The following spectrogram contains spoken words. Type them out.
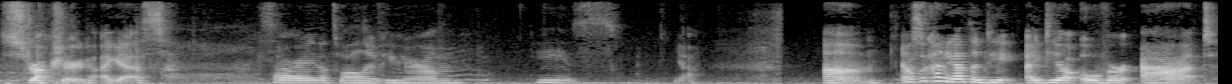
structured, I guess. Sorry, that's Wally if you hear him. He's, yeah. Um, I also kind of got the idea over at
